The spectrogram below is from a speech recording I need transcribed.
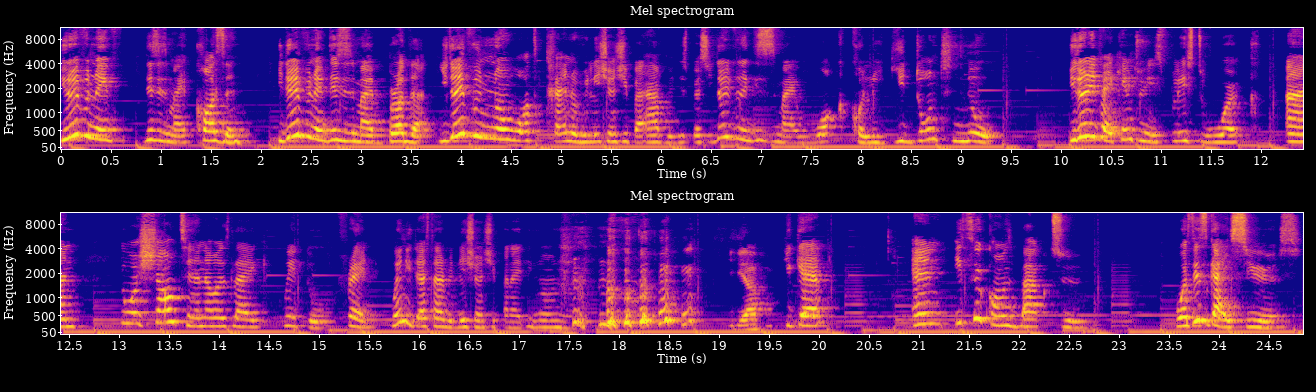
you don't even know if this is my cousin. You don't even know if this is my brother. You don't even know what kind of relationship I have with this person. You don't even know if this is my work colleague. You don't know. You don't know if I came to his place to work and he was shouting and I was like, wait though, Fred, when did I start relationship and I did not know? yeah. You get and it still comes back to was this guy serious?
